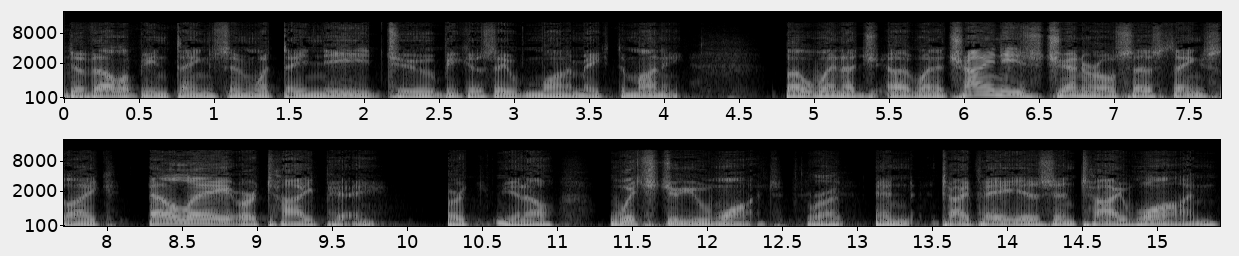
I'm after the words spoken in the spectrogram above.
developing things than what they need to because they want to make the money. But when a uh, when a Chinese general says things like L.A. or Taipei, or you know, which do you want? Right. And Taipei is in Taiwan,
